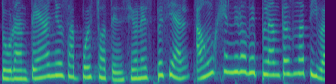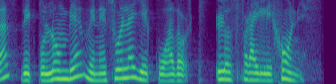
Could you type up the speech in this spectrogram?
durante años ha puesto atención especial a un género de plantas nativas de Colombia, Venezuela y Ecuador, los frailejones.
